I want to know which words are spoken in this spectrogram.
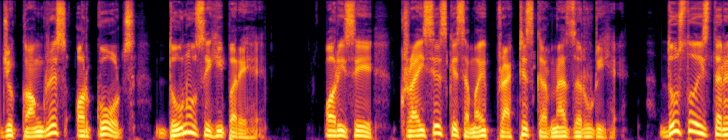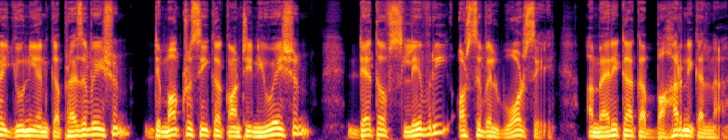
जो कांग्रेस और कोर्ट्स दोनों से ही परे है। और इसे क्राइसिस के समय प्रैक्टिस करना ज़रूरी है। दोस्तों, इस तरह यूनियन का प्रेजर्वेशन डेमोक्रेसी का कॉन्टिन्यूएशन डेथ ऑफ़ स्लेवरी और सिविल वॉर से अमेरिका का बाहर निकलना,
